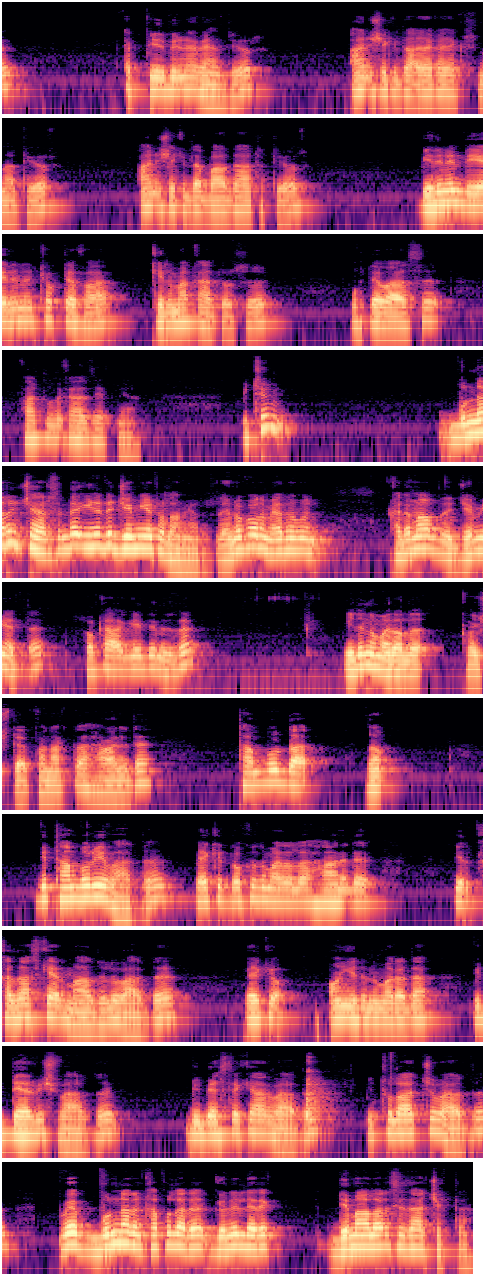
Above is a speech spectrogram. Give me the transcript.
hep birbirine benziyor. Aynı şekilde ayak ayak üstüne atıyor. Aynı şekilde bardağı tutuyor. Birinin diğerinin çok defa kelime kadrosu, muhtevası farklılık arz etmiyor. Bütün bunların içerisinde yine de cemiyet olamıyoruz. Lenokoğlu merhumun kaleme aldığı cemiyette sokağa girdiğinizde 7 numaralı köşkte, konakta, hanede tam burada bir tamburi vardı. Belki 9 numaralı hanede bir kazasker mağdulu vardı. Belki 17 numarada bir derviş vardı. Bir bestekar vardı. Bir tulaatçı vardı. Ve bunların kapıları, gönülleri, dimaları size açıktı.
